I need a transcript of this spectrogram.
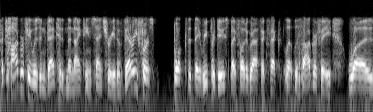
photography was invented in the 19th century, the very first book that they reproduced by photographic fac- lithography was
